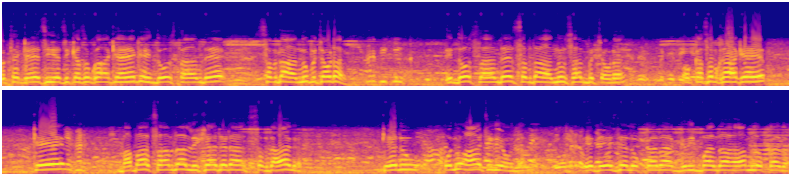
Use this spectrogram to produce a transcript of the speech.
ਉੱਥੇ ਗਏ ਸੀ ਅਸੀਂ ਕਸਮ ਖਾ ਕੇ ਆਏ ਕਿ ਹਿੰਦੁਸਤਾਨ ਦੇ ਸੰਵਿਧਾਨ ਨੂੰ ਬਚਾਉਣਾ ਹਿੰਦੁਸਤਾਨ ਦੇ ਸੰਵਿਧਾਨ ਨੂੰ ਸਭ ਬਚਾਉਣਾ ਉਹ ਕਸਮ ਖਾ ਕੇ ਆਏ ਕਿ ਬਾਬਾ ਸਾਹਿਬ ਦਾ ਲਿਖਿਆ ਜਿਹੜਾ ਸੰਵਿਧਾਨ ਕਿ ਇਹਨੂੰ ਉਹਨੂੰ ਆਂਚ ਨਹੀਂ ਆਉਂਦਾ। ਇਹ ਦੇਸ਼ ਦੇ ਲੋਕਾਂ ਦਾ, ਗਰੀਬਾਂ ਦਾ, ਆਮ ਲੋਕਾਂ ਦਾ।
